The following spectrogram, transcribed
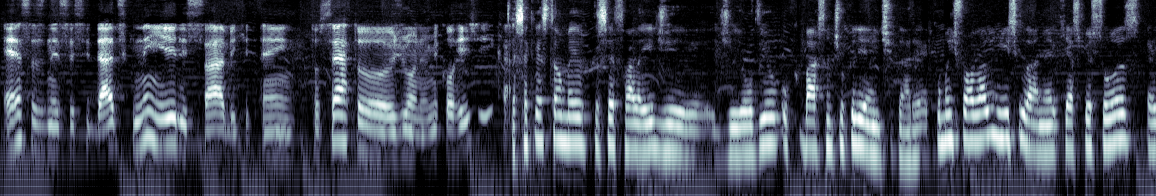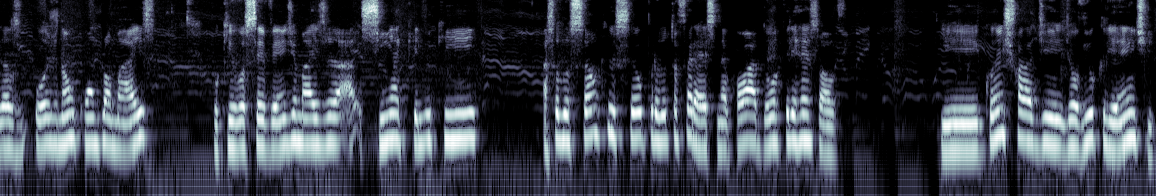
essas necessidades que nem ele sabe que tem. Tô certo, Júnior? Me corrige aí, cara. Essa questão mesmo que você fala aí de, de ouvir o, bastante o cliente, cara. É como a gente falou lá no início lá, né? Que as pessoas, elas hoje não compram mais o que você vende, mas ah, sim aquilo que a solução que o seu produto oferece, né? Qual a dor que ele resolve. E quando a gente fala de, de ouvir o cliente,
